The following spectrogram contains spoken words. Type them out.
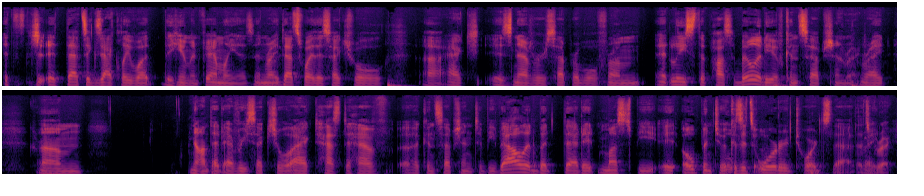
it's it, that's exactly what the human family is, and right, that's why the sexual uh, act is never separable from at least the possibility of conception, right? right? Um, not that every sexual act has to have a conception to be valid, but that it must be open to it because it's ordered towards that. That's right? correct.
